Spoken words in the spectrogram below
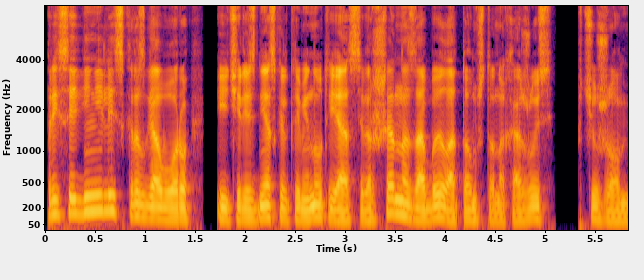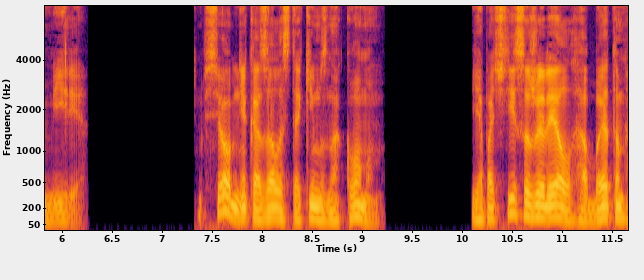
присоединились к разговору, и через несколько минут я совершенно забыл о том, что нахожусь в чужом мире. Все мне казалось таким знакомым. Я почти сожалел об этом,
